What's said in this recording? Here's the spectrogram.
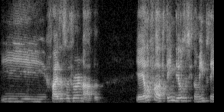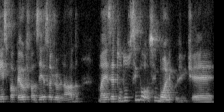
e faz essa jornada. E aí ela fala que tem deuses que também têm esse papel de fazer essa jornada, mas é tudo simbólico, gente. É,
